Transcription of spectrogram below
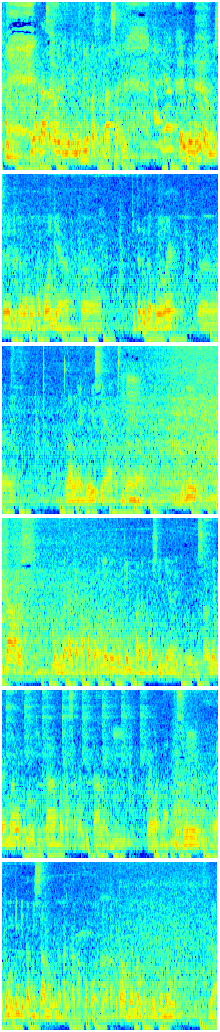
Dia kerasa kalau dengerin ini dia pasti kerasa nih. Aduh, tapi by the way kalau misalnya kita ngomong pokoknya eh, kita tuh gak boleh eh, terlalu egois ya pastinya Mm. Jadi kita harus menggunakan kata pokoknya itu mungkin pada porsinya gitu misalnya memang teman kita atau pasangan kita lagi kelewat batas nih nah itu mungkin kita bisa menggunakan kata pokoknya tapi kalau memang itu memang gak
